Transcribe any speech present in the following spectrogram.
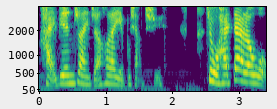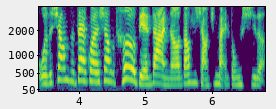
海边转一转，后来也不想去。就我还带了我我的箱子，带过来的箱子特别大，你知道，当时想去买东西的，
